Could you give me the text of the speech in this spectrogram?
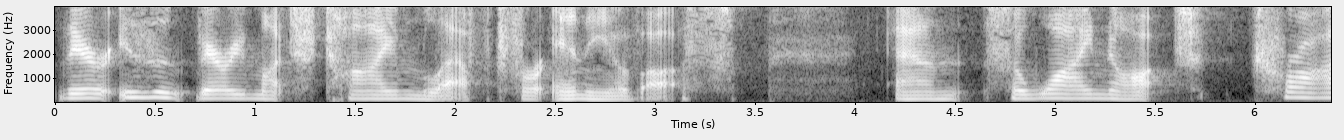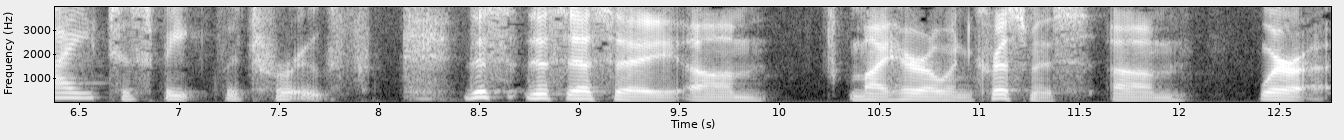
there isn't very much time left for any of us. And so why not try to speak the truth? This this essay, um, My Heroine Christmas, um, where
